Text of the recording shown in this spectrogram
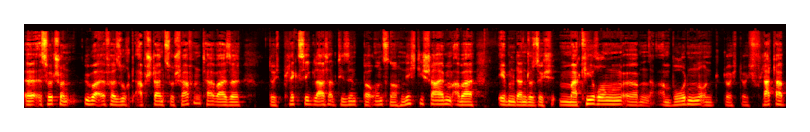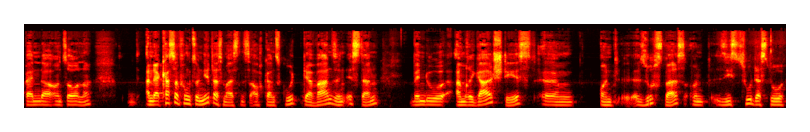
Äh, Es wird schon überall versucht, Abstand zu schaffen, teilweise durch Plexiglas, aber die sind bei uns noch nicht die Scheiben, aber eben dann durch Markierungen ähm, am Boden und durch, durch Flatterbänder und so. Ne? An der Kasse funktioniert das meistens auch ganz gut. Der Wahnsinn ist dann, wenn du am Regal stehst ähm, und äh, suchst was und siehst zu, dass du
